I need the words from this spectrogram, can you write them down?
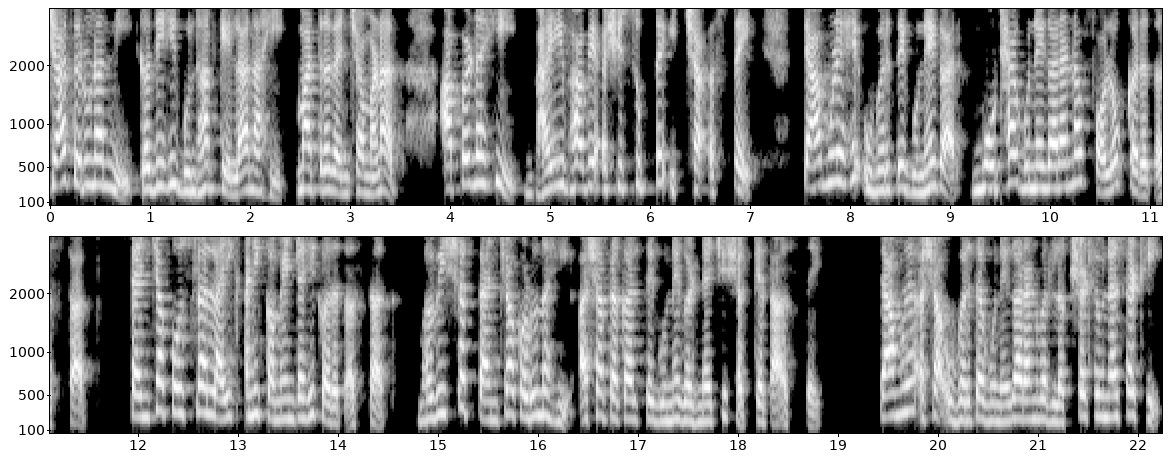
ज्या तरुणांनी कधीही गुन्हा केला नाही मात्र त्यांच्या मनात आपणही भाई व्हावे अशी सुप्त इच्छा असते त्यामुळे हे उभरते गुन्हेगार मोठ्या गुन्हेगारांना फॉलो करत असतात. त्यांच्या पोस्टला लाईक आणि कमेंटही करत असतात. भविष्यात त्यांच्याकडूनही अशा प्रकारचे गुन्हे घडण्याची शक्यता असते. त्यामुळे अशा उभरत्या गुन्हेगारांवर लक्ष ठेवण्यासाठी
